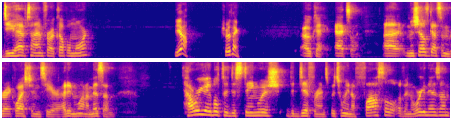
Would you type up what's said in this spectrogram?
Do you have time for a couple more? Yeah, sure thing. Okay, excellent. Uh, Michelle's got some great questions here. I didn't want to miss them. How are you able to distinguish the difference between a fossil of an organism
